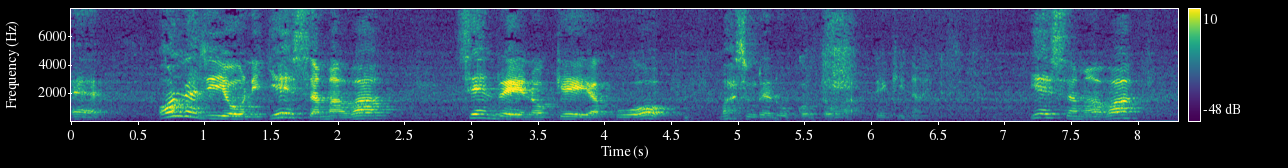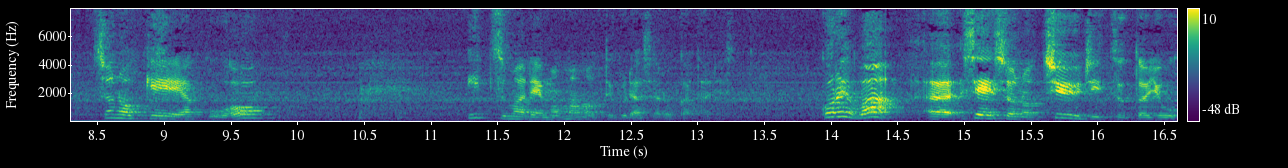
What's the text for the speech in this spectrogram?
え同じようにイエス様は洗礼の契約を忘れることはできない。ですイエス様はその契約をいつまでも守ってくださる方です。これはえ聖書の忠実という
